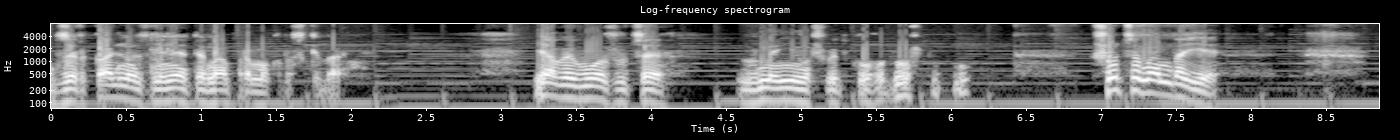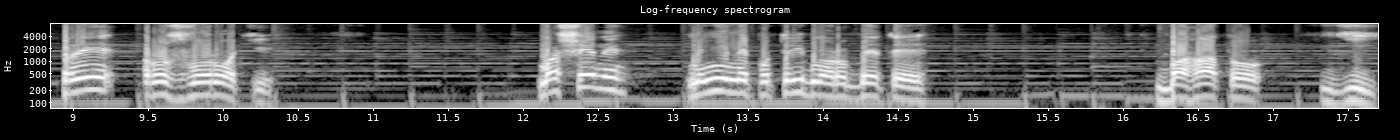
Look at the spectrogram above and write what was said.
Дзеркально змінити напрямок розкидання. Я вивожу це в меню швидкого доступу. Що це нам дає? При розвороті машини мені не потрібно робити багато дій.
